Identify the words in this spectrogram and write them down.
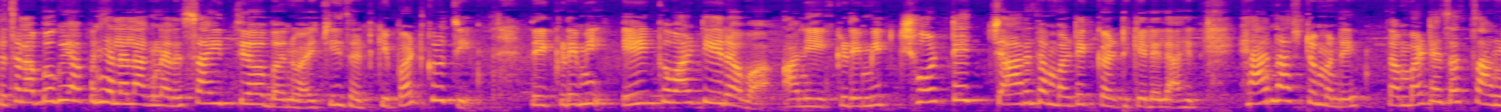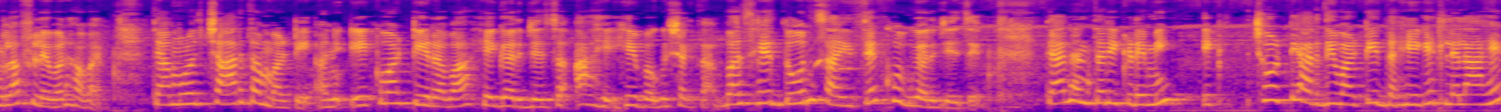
तर चला बघूया आपण ह्याला लागणार साहित्य बनवायची झटकीपट कृती. तर इकडे मी एक वाटी रवा आणि इकडे मी छोटे चार तंबाटे कट केलेले आहेत. ह्या नाश्त्यामध्ये तंबाट्याचा चांगला फ्लेवर हवा आहे त्यामुळं चार तंबाटे आणि एक वाटी रवा हे गरजेचं आहे. हे बघू शकता. बस हे दोन साहित्य खूप गरजेचे. त्यानंतर इकडे मी एक छोटी अर्धी वाटी दही घेतलेला आहे.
